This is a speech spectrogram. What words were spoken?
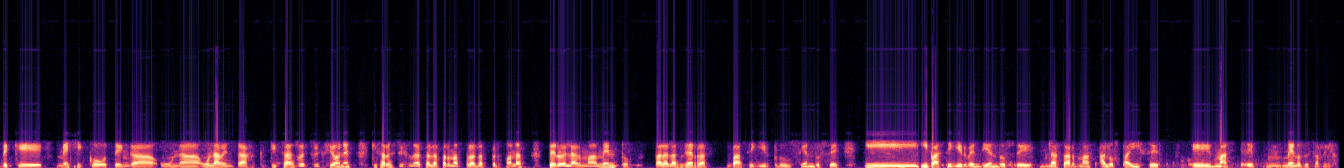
de que México tenga una una ventaja. Quizás restricciones quizás restricciones a las armas para las personas pero el armamento para las guerras va a seguir produciéndose y, y va a seguir vendiéndose las armas a los países eh, más eh, menos desarrollados.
